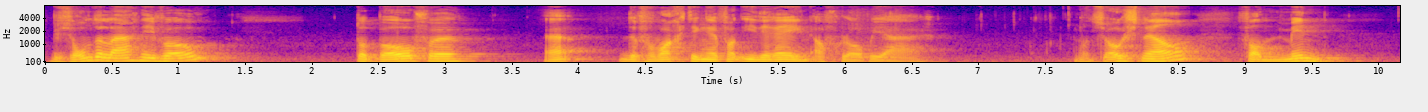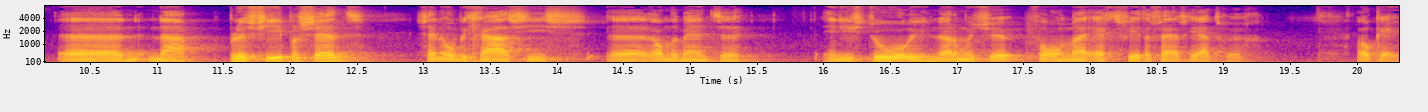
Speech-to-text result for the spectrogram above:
bijzonder laag niveau tot boven de verwachtingen van iedereen afgelopen jaar. Want zo snel, van min uh, naar plus 4%, zijn obligaties, uh, rendementen in die historie. Nou, dan moet je volgens mij echt 40, 50 jaar terug. Oké,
